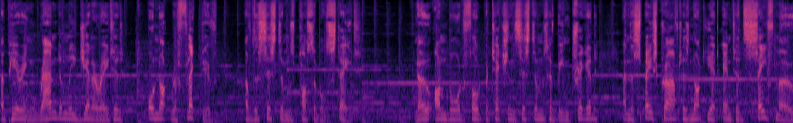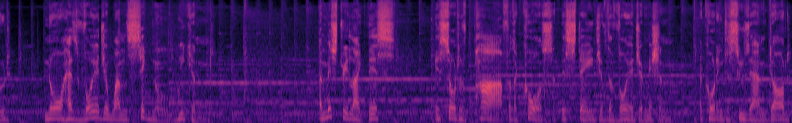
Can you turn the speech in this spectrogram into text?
appearing randomly generated or not reflective of the system's possible state. No onboard fault protection systems have been triggered, and the spacecraft has not yet entered safe mode, nor has Voyager 1's signal weakened. A mystery like this is sort of par for the course at this stage of the Voyager mission, according to Suzanne Dodd,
